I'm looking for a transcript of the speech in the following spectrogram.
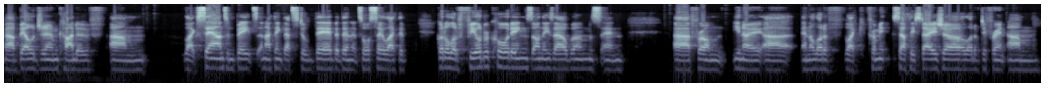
uh, Belgium kind of um, like sounds and beats, and I think that's still there. But then it's also like they've got a lot of field recordings on these albums and. Uh, from you know, uh, and a lot of like from Southeast Asia, a lot of different um,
